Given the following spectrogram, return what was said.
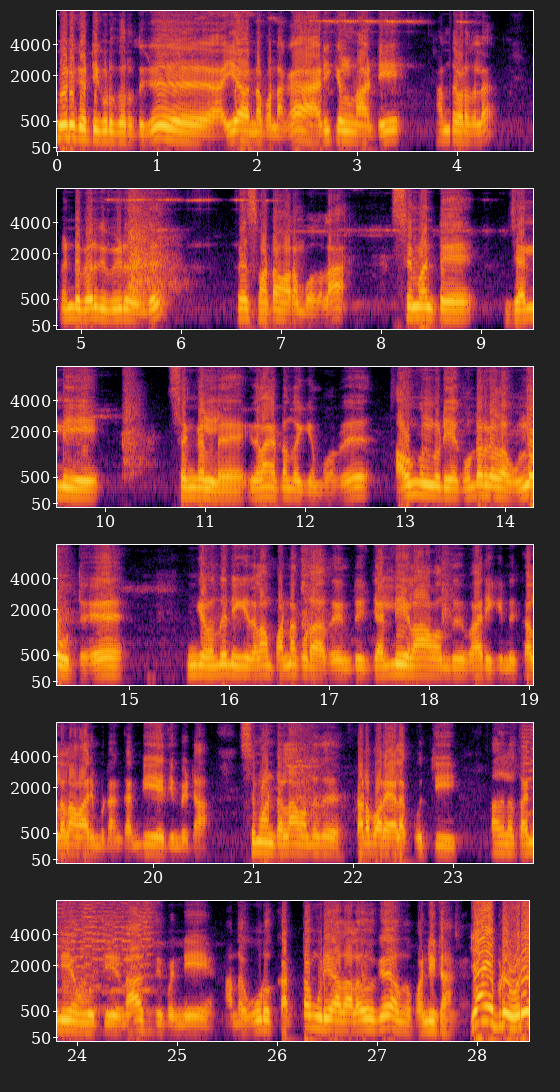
வீடு கட்டி கொடுக்கறதுக்கு ஐயா என்ன பண்ணாங்க? அடிக்கல் நாட்டி அந்த இடத்துல ரெண்டு பேருக்கு வீடு வந்து பேஸ் மட்டும் வரும்போதெல்லாம் சிமெண்ட்டு ஜல்லி செங்கல் இதெல்லாம் எட்டம் வைக்கும்போது அவங்களுடைய குண்டர்களை உள்ளே விட்டு இங்கே வந்து நீங்கள் இதெல்லாம் பண்ணக்கூடாதுன்ட்டு ஜல்லியெல்லாம் வந்து வாரிக்கின்னு கல்லெல்லாம் வாரி போயிட்டாங்க கம்பியை ஏற்றி போயிட்டான். சிமெண்ட் எல்லாம் வந்து கடப்பாறையால் குத்தி அதுல தண்ணியை ஊற்றி நாசதி பண்ணி அந்த வீடு கட்ட முடியாத அளவுக்கு அவங்க பண்ணிட்டாங்க. ஏன் இப்படி ஒரே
